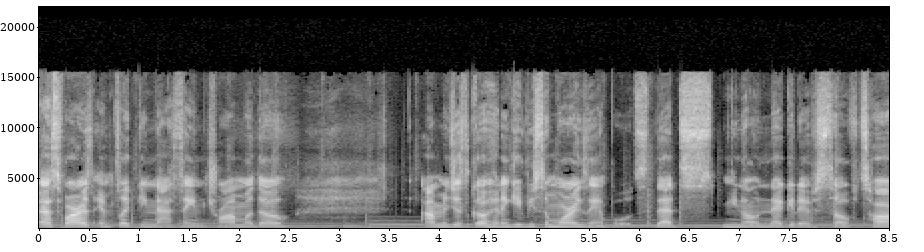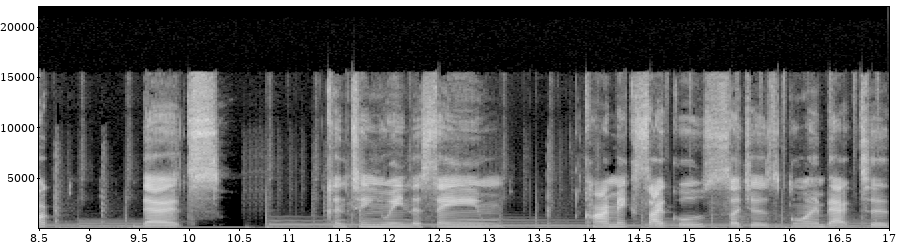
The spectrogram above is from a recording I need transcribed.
as far as inflicting that same trauma though i'm gonna just go ahead and give you some more examples that's you know negative self-talk that's continuing the same karmic cycles such as going back to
